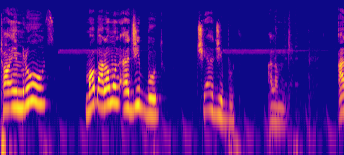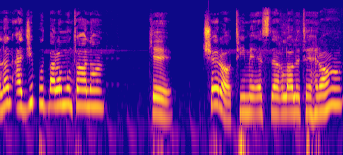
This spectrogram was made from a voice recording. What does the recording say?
تا امروز ما برامون عجیب بود. چی عجیب بود؟ الان میگم. الان عجیب بود برامون تا الان. که چرا تیم استقلال تهران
